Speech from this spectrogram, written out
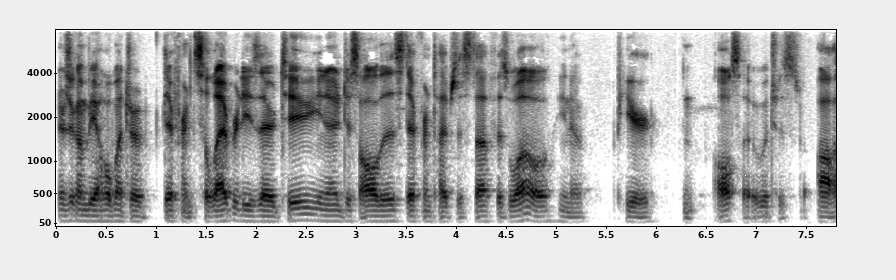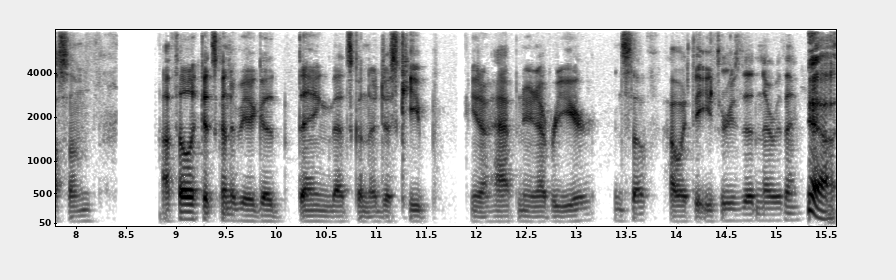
There's going to be a whole bunch of different celebrities there too. You know, just all this different types of stuff as well. You know, here also, which is awesome. I feel like it's going to be a good thing that's going to just keep you know happening every year and stuff. How like the E3s did and everything. Yeah,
